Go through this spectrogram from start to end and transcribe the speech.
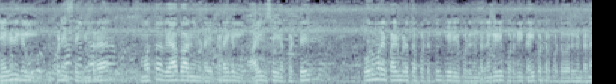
நெகிழிகள் விற்பனை செய்கின்ற மொத்த வியாபாரிகளுடைய கடைகள் ஆய்வு செய்யப்பட்டு ஒருமுறை பயன்படுத்தப்பட்டு தூக்கி எறியப்படுகின்ற நெகிழி பொருட்கள் கைப்பற்றப்பட்டு வருகின்றன.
